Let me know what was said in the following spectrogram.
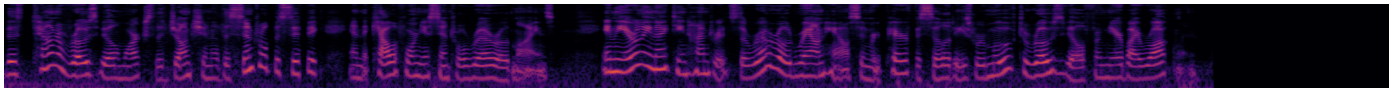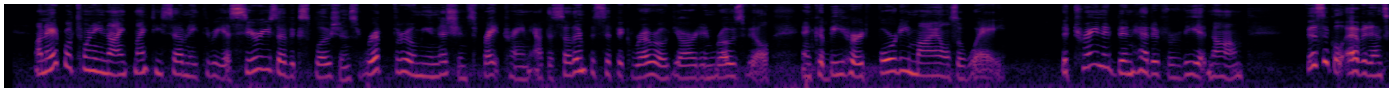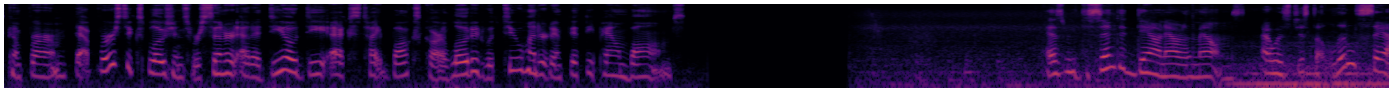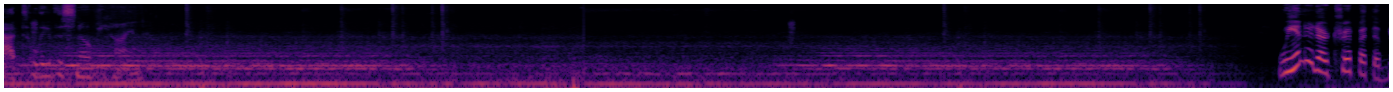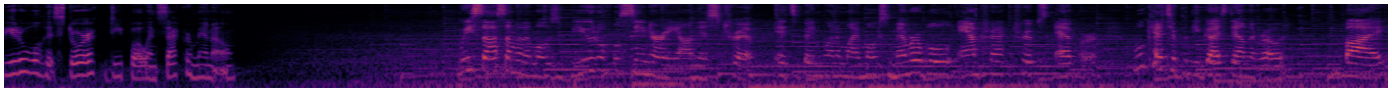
The town of Roseville marks the junction of the Central Pacific and the California Central Railroad lines. In the early 1900s, the railroad roundhouse and repair facilities were moved to Roseville from nearby Rocklin. On April 29, 1973, a series of explosions ripped through a munitions freight train at the Southern Pacific Railroad yard in Roseville and could be heard 40 miles away. The train had been headed for Vietnam, Physical evidence confirmed that first explosions were centered at a DODX type boxcar loaded with 250 pound bombs. As we descended down out of the mountains, I was just a little sad to leave the snow behind. We ended our trip at the beautiful historic depot in Sacramento. We saw some of the most beautiful scenery on this trip. It's been one of my most memorable Amtrak trips ever. We'll catch up with you guys down the road. Bye.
